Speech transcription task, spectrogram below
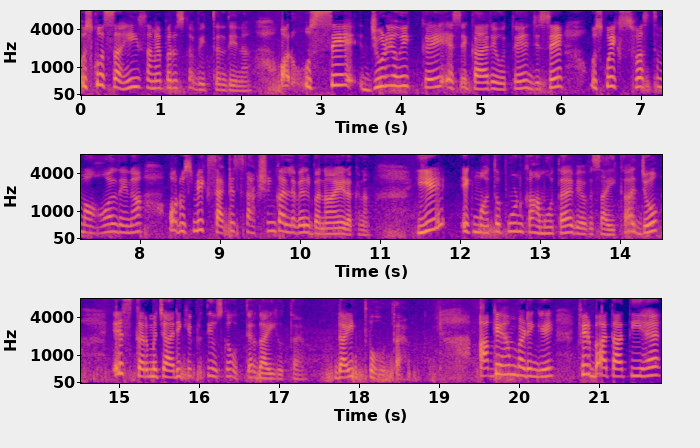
उसको सही समय पर उसका वेतन देना। और उससे जुड़े हुए कई ऐसे कार्य होते हैं जिससे उसको एक स्वस्थ माहौल देना और उसमें एक सेटिस्फैक्शन का लेवल बनाए रखना। ये एक महत्वपूर्ण काम होता है व्यवसायी का, जो इस कर्मचारी के प्रति उसका उत्तरदायी होता है, दायित्व होता है। आगे हम बढ़ेंगे, फिर बात आती है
